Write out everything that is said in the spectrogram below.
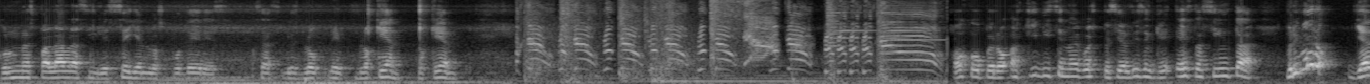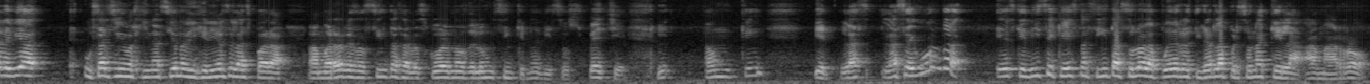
con unas palabras y les sellan los poderes. O sea, les blo le bloquean, bloquean. Ojo, pero aquí dicen algo especial. Dicen que esta cinta, primero, ya debía usar su imaginación o ingeniárselas para amarrar esas cintas a los cuernos del hombre sin que nadie sospeche. Y, aunque, bien, las, la segunda es que dice que esta cinta solo la puede retirar la persona que la amarró.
